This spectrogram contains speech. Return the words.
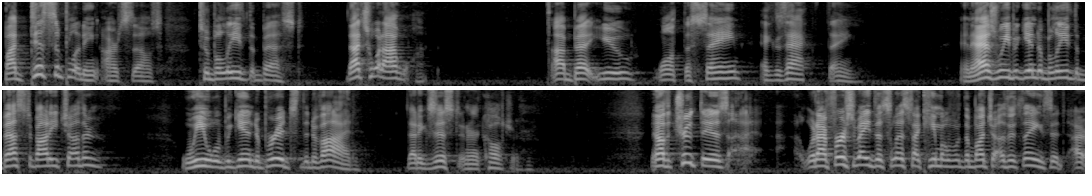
by disciplining ourselves to believe the best. That's what I want. I bet you want the same exact thing. And as we begin to believe the best about each other, we will begin to bridge the divide that exists in our culture. Now, the truth is, when I first made this list, I came up with a bunch of other things that I,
